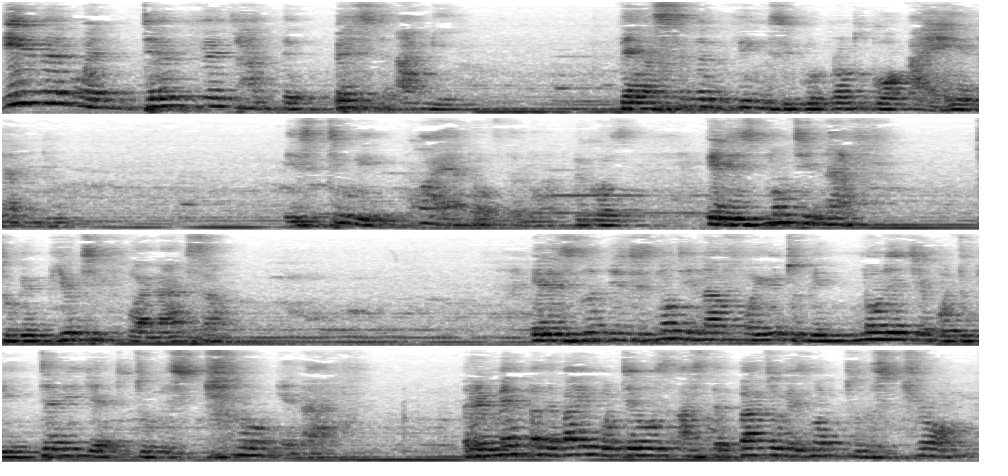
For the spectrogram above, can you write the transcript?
Even when David had the best army, there are certain things he could not go ahead and do. He still inquired of the Lord because it is not enough to be beautiful and handsome. It is not, it is not enough for you to be knowledgeable, to be intelligent, to be strong enough. Remember, the Bible tells us the battle is not to the strong.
